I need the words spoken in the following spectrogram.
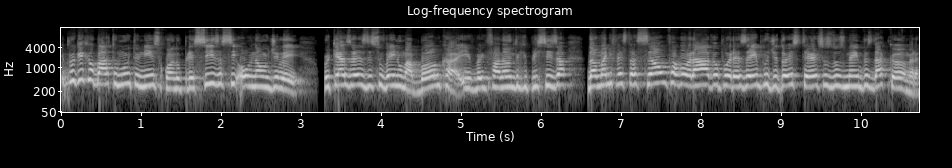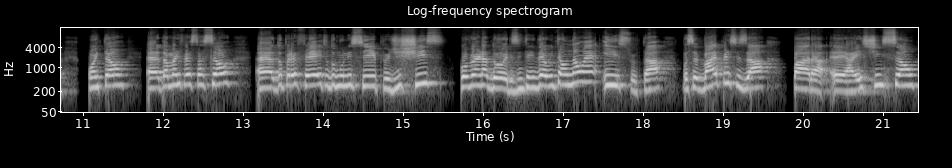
E por que, que eu bato muito nisso quando precisa-se ou não de lei? Porque às vezes isso vem numa banca e vem falando que precisa da manifestação favorável, por exemplo, de dois terços dos membros da Câmara. Ou então é, da manifestação é, do prefeito do município, de X governadores, entendeu? Então não é isso, tá? Você vai precisar para é, a extinção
